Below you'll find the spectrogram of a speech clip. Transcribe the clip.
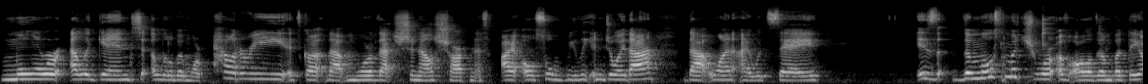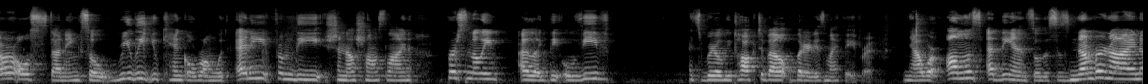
more elegant, a little bit more powdery. It's got that more of that Chanel sharpness. I also really enjoy that. That one I would say is the most mature of all of them, but they are all stunning. So really you can't go wrong with any from the Chanel Chance line. Personally, I like the Eau Vive. It's rarely talked about, but it is my favorite. Now we're almost at the end. So this is number nine.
